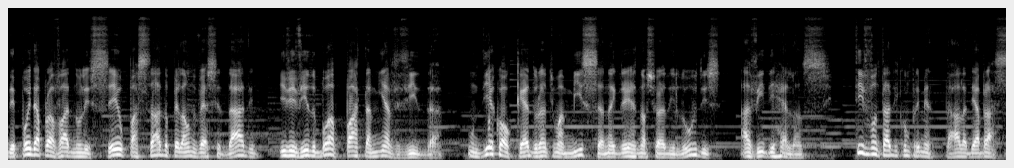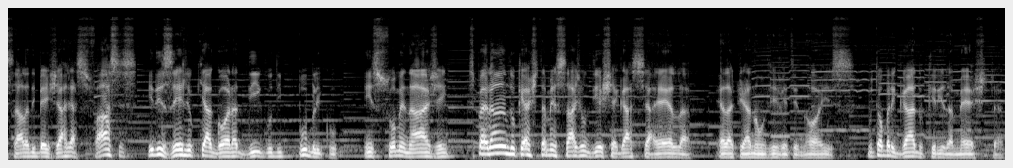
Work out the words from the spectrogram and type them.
Depois de aprovado no liceu, passado pela universidade, e vivido boa parte da minha vida. Um dia qualquer, durante uma missa na Igreja Nossa Senhora de Lourdes, a vi de relance. Tive vontade de cumprimentá-la, de abraçá-la, de beijar-lhe as faces e dizer-lhe o que agora digo de público em sua homenagem, esperando que esta mensagem um dia chegasse a ela, ela que já não vive entre nós. Muito obrigado, querida mestra.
